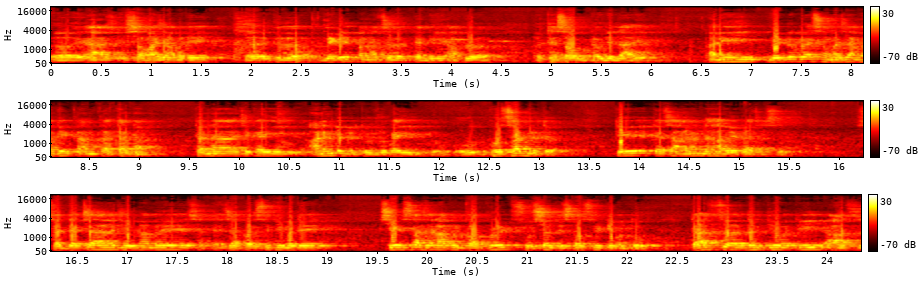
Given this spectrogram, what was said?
या समाजामध्ये एक वेगळेपणाचं त्यांनी आपलं ठसा उमटवलेला आहे. आणि वेगवेगळ्या समाजामध्ये काम करताना त्यांना जे काही आनंद मिळतो जो काही प्रोत्साहन मिळतं ते त्याचा आनंद हा वेगळाच असतो. सध्याच्या जीवनामध्ये सध्याच्या परिस्थितीमध्ये सीएसआर ज्याला आपण कॉर्पोरेट सोशल रिस्पॉन्सिबिलिटी म्हणतो त्याच धर्तीवरती आज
